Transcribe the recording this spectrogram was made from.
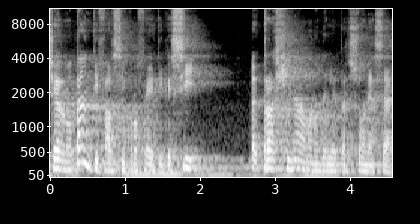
c'erano tanti falsi profeti che si eh, trascinavano delle persone a sé.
